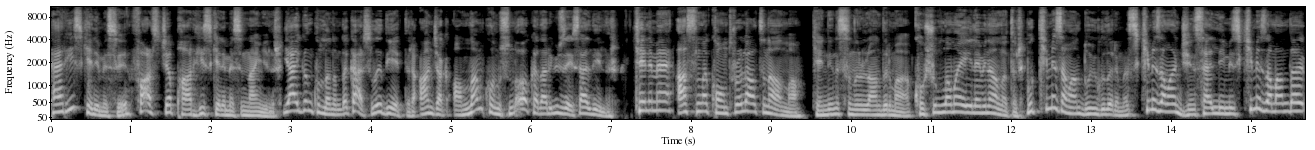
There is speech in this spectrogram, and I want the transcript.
Perhis kelimesi Farsça parhis kelimesinden gelir. Yaygın kullanımda karşılığı diyettir ancak anlam konusunda o kadar yüzeysel değildir. Kelime aslında kontrol altına alma, kendini sınırlandırma, koşullama eylemini anlatır. Bu kimi zaman duygularımız, kimi zaman cinselliğimiz, kimi zaman da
